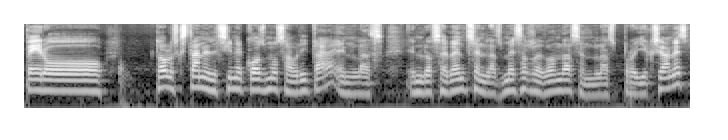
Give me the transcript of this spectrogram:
pero todos los que están en el cine Cosmos ahorita, en las, en los eventos, en las mesas redondas, en las proyecciones,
